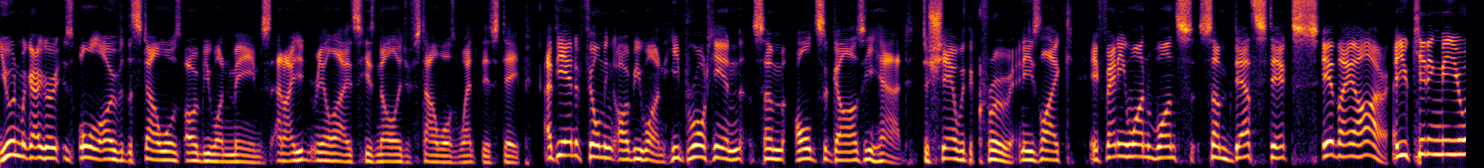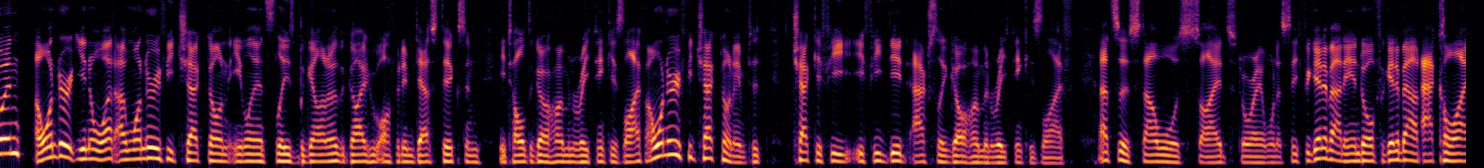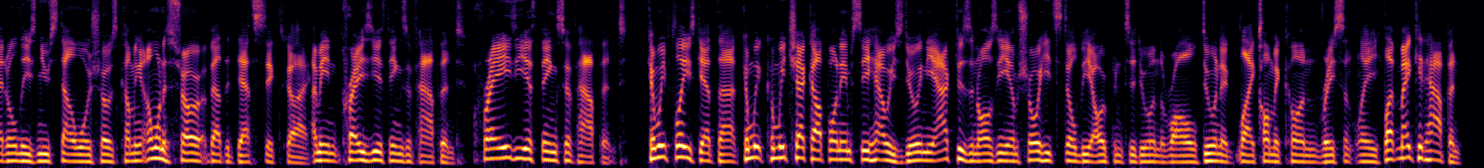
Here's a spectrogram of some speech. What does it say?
Ewan McGregor is all over the Star Wars Obi-Wan memes, and I didn't realize his knowledge of Star Wars went this deep. At the end of filming Obi-Wan, he brought in some old cigars he had to share with the crew, and he's like, if anyone wants some death sticks, here they are. Are you kidding me, Ewan? I wonder, you know what? I wonder if he checked on Elan Sleazebaggano, the guy who offered him death sticks and he told to go home and rethink his life. I wonder if he checked on him to check if he if he did actually go home and rethink his life. That's a Star Wars side story I want to see. Forget about Andor, forget about Acolyte, all these new Star Wars shows coming. I want to show about the Death Sticks guy. I mean, crazier things have happened. Crazier things have happened. Can we please get that? Can we can we check up on him, see how he's doing? The actor's an Aussie. I'm sure he'd still be open to doing the role, doing a like Comic Con recently. Like make it happen.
